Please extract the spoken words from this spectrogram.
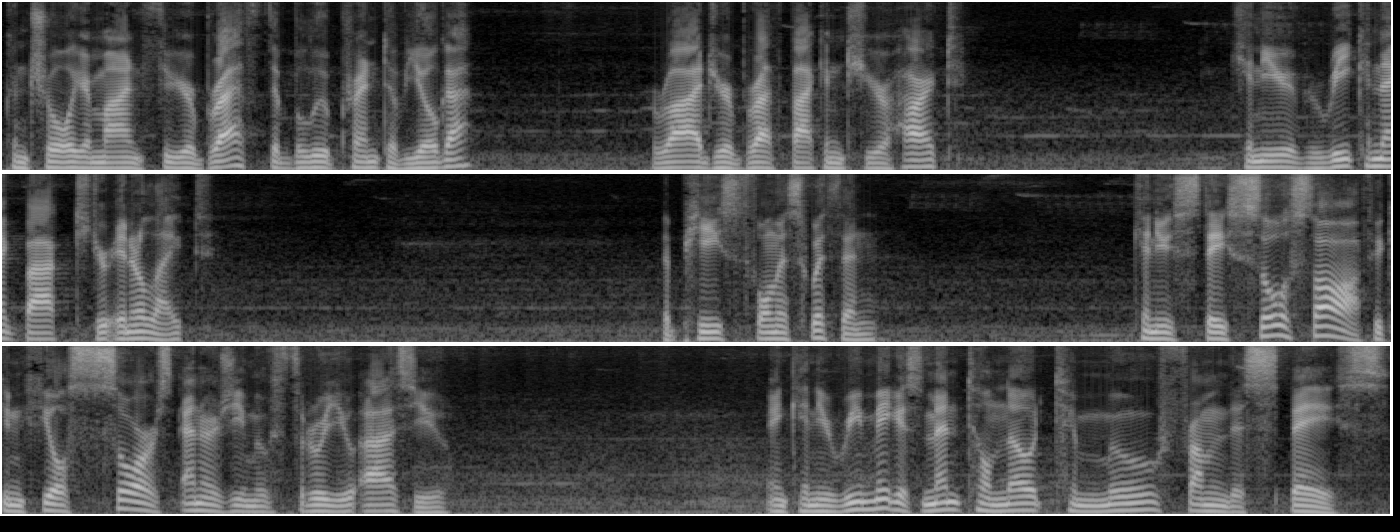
Control your mind through your breath, the blueprint of yoga. Ride your breath back into your heart. Can you reconnect back to your inner light? The peacefulness within. Can you stay so soft you can feel source energy move through you as you? And can you remake this mental note to move from this space?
